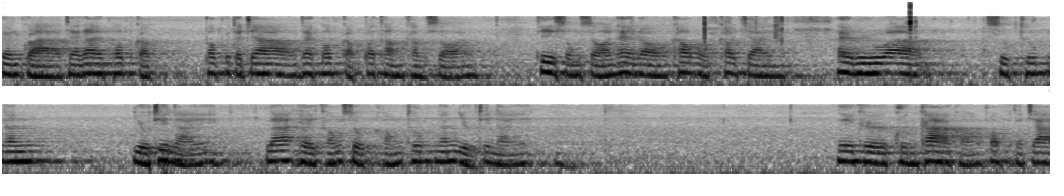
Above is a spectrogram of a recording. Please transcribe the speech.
จนกว่าจะได้พบกับพระพุทธเจ้าได้พบกับพระธรรมคำสอน ที่ทรงสอนให้เราเข้าอกเข้าใจ ให้รู้ว่าสุขทุกข์นั้นอยู่ที่ไหน และเหตุของสุขของทุกข์นั้นอยู่ที่ไหน นี่คือคุณค่าของพระพุทธเจ้า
